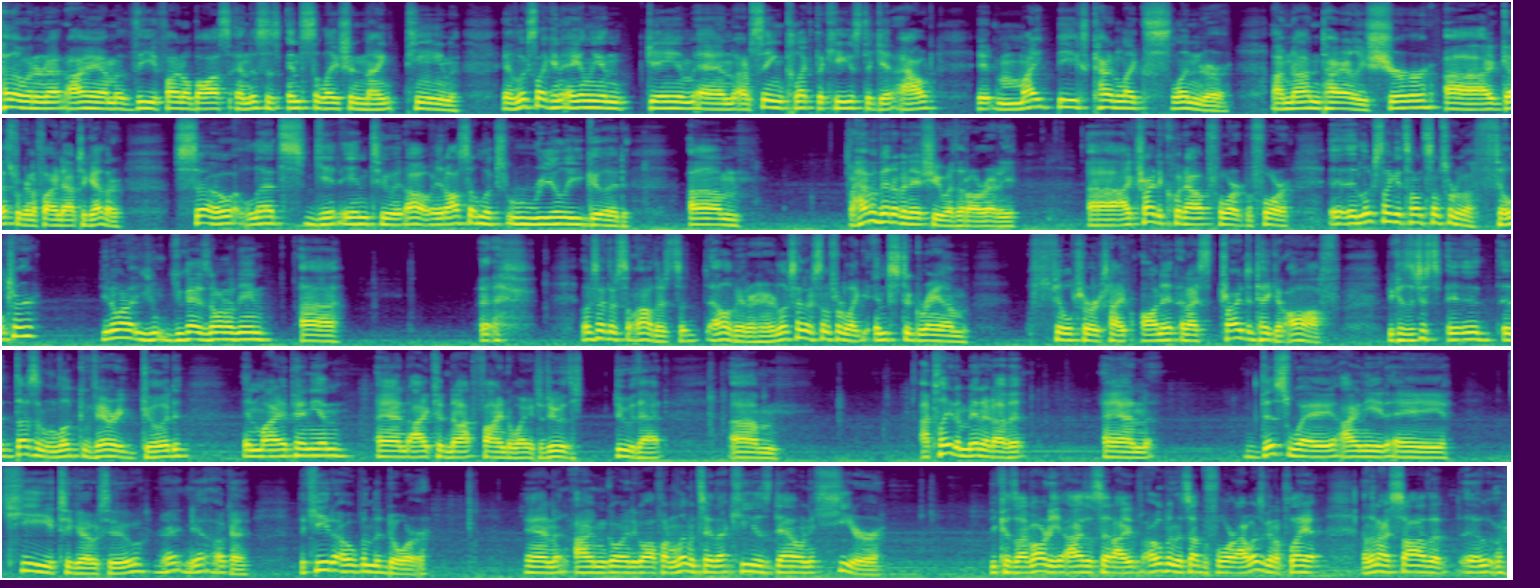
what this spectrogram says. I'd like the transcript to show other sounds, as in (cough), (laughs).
Hello Internet, I am the final boss and this is installation 19. It looks like an alien game and I'm seeing collect the keys to get out. It might be kind of like Slender. I'm not entirely sure. Uh, I guess we're going to find out together. So let's get into it. Oh, it also looks really good. Um, I have a bit of an issue with it already. Uh, I tried to quit out for it before. It, it, looks like it's on some sort of a filter. You know what? I, you you guys know what I mean? Uh, it (sighs) looks like there's some. Oh, there's an elevator here. It looks like there's some sort of like Instagram filter type on it, and I tried to take it off because it just it it doesn't look very good, in my opinion, and I could not find a way to do do that. Um, I played a minute of it and this way I need a key to go to, right? Yeah, okay. The key to open the door. And I'm going to go off on a limb and say that key is down here. Because I've already, as I said, I've opened this up before. I was going to play it, and then I saw that... It,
